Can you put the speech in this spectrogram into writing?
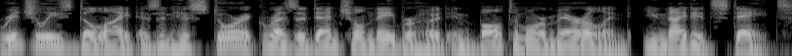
Ridgely's Delight is an historic residential neighborhood in Baltimore, Maryland, United States.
